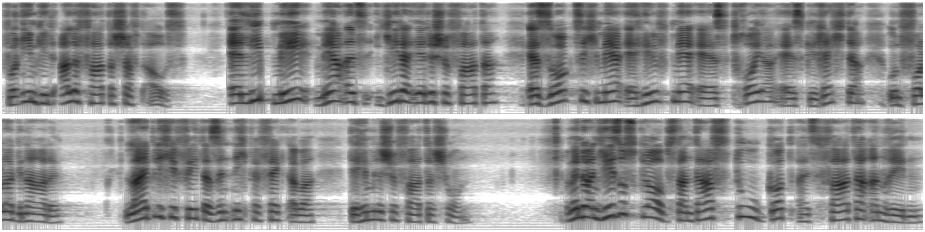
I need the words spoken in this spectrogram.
Von ihm geht alle Vaterschaft aus. Er liebt mehr, mehr als jeder irdische Vater. Er sorgt sich mehr, er hilft mehr, er ist treuer, er ist gerechter und voller Gnade. Leibliche Väter sind nicht perfekt, aber der himmlische Vater schon. Und wenn du an Jesus glaubst, dann darfst du Gott als Vater anreden.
